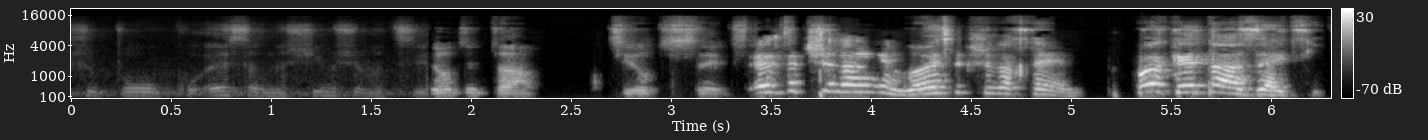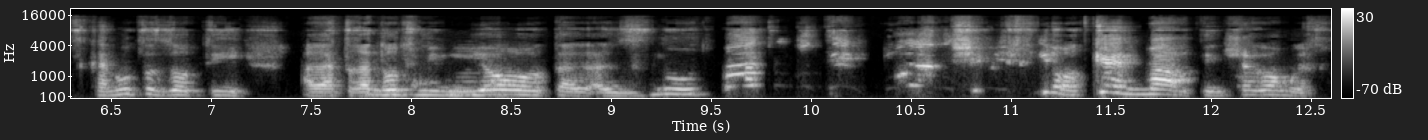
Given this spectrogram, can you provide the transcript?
מישהו פה כועס על נשים שמציעות את ה... מציעות סקס. עסק שלהם, לא עסק שלכם. כל הקטע הזה, ההצטקנות הזאת על הטרדות מיניות, על, על זנות, מה אתם רוצים? תנו לאנשים לחיות. כן, מרטין, שלום לך.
